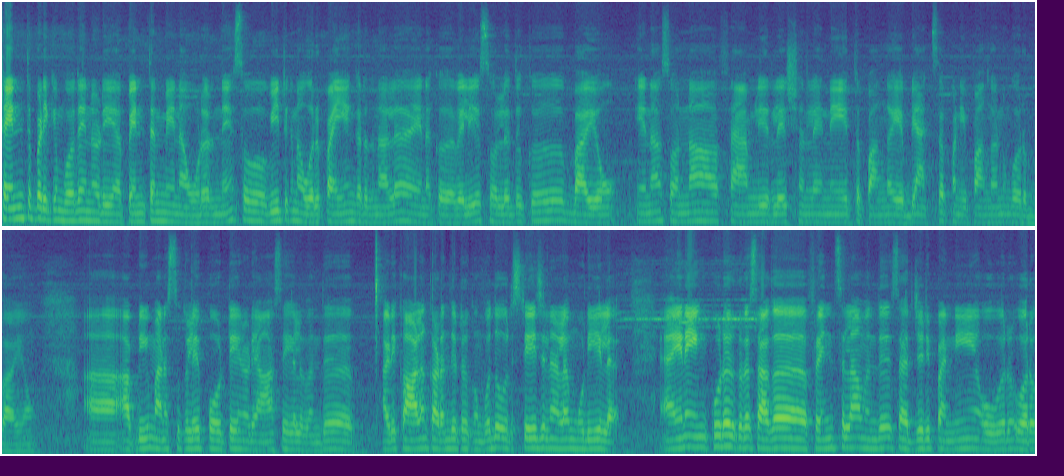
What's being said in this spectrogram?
டென்த்து படிக்கும்போது என்னுடைய பெண் தன்மையை நான் உணர்ந்தேன். ஸோ வீட்டுக்கு நான் ஒரு பையங்கிறதுனால எனக்கு வெளியே சொல்லதுக்கு பயம். ஏன்னா சொன்னால் ஃபேமிலி ரிலேஷனில் என்ன ஏற்றுப்பாங்க எப்படி அக்செப்ட் பண்ணிப்பாங்கன்னு ஒரு பயம். அப்படியே மனசுக்குள்ளே போட்டு என்னுடைய ஆசைகள் வந்து அப்படி காலம் கடந்துட்டு இருக்கும்போது ஒரு ஸ்டேஜில் முடியல. ஏன்னா எங்கள் கூட இருக்கிற சக ஃப்ரெண்ட்ஸ்லாம் வந்து சர்ஜரி பண்ணி ஒவ்வொரு ஒரு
